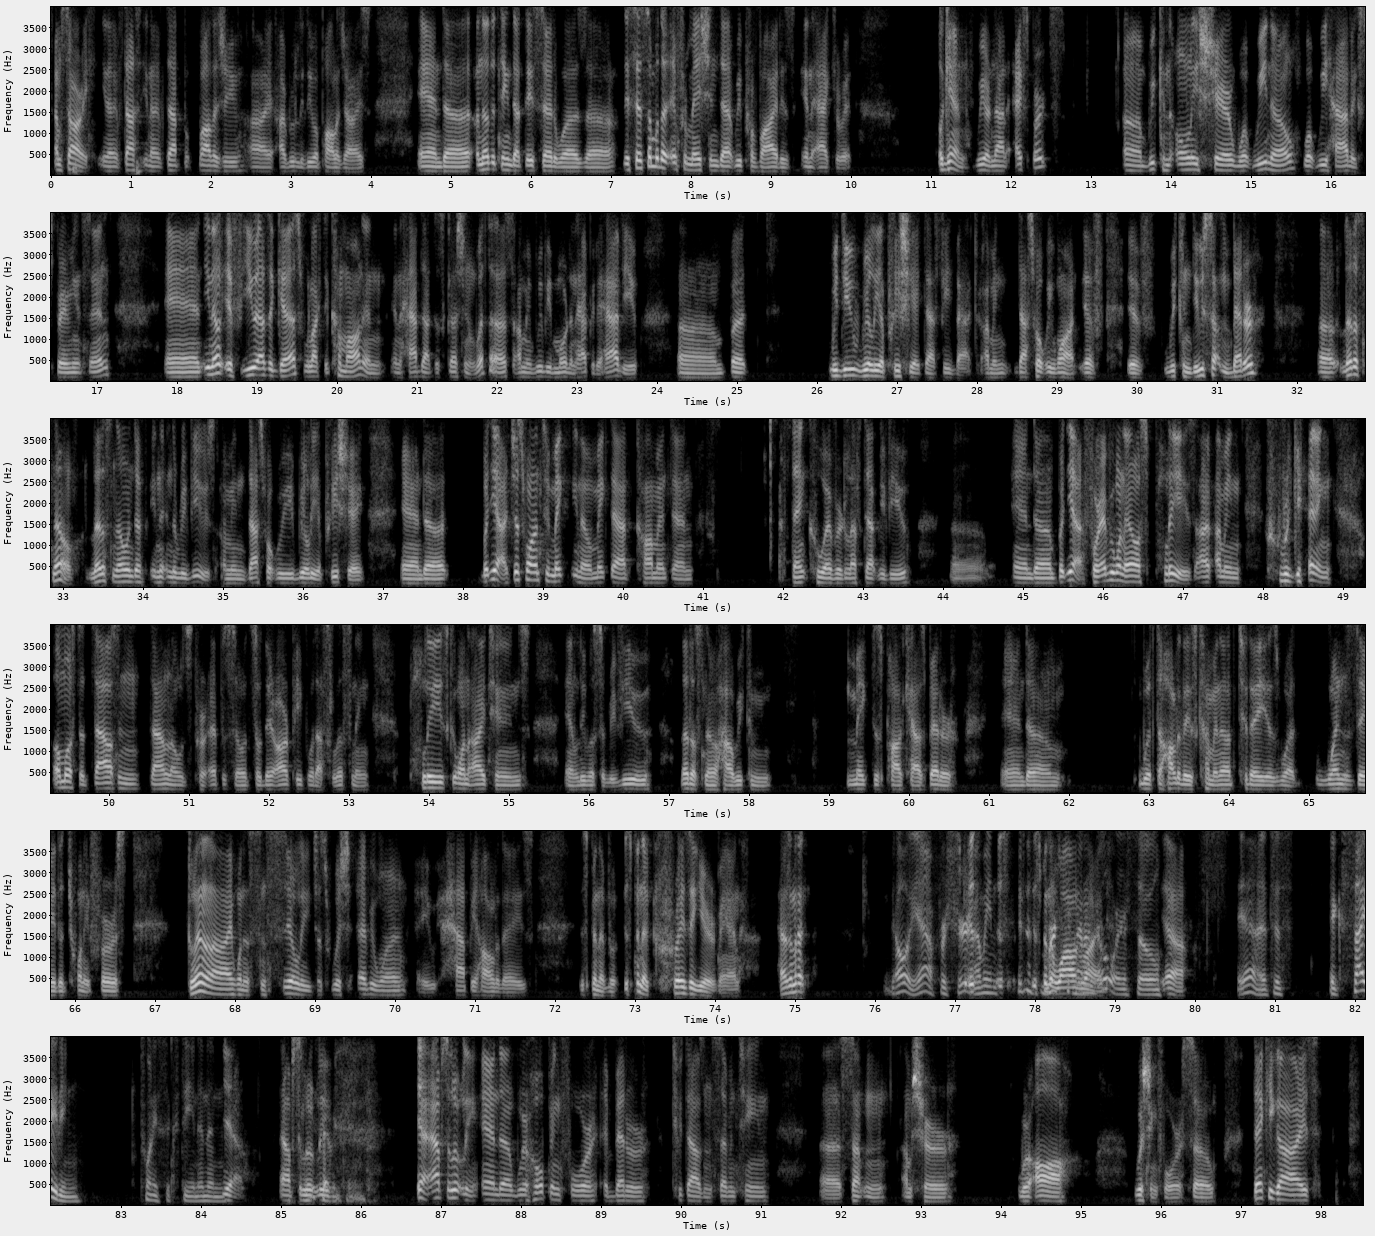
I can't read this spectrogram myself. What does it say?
I'm sorry. You know, if that you know if that bothers you, I I really do apologize. And uh, another thing that they said was uh, they said some of the information that we provide is inaccurate. Again, we are not experts. Um, we can only share what we know, what we have experience in. And you know, if you as a guest would like to come on and, and have that discussion with us, I mean, we'd be more than happy to have you. Um, but we do really appreciate that feedback. I mean, that's what we want. If if we can do something better, uh, let us know. Let us know in the in, in, the reviews. I mean, that's what we really appreciate. And uh, but yeah, I just wanted to make you know make that comment and thank whoever left that review. Uh, And uh, but yeah, for everyone else, please. I, I mean, we're getting almost a thousand downloads per episode, so there are people that's listening. Please go on iTunes and leave us a review. Let us know how we can make this podcast better. And um, with the holidays coming up, today is what Wednesday, the twenty first. Glen and I want to sincerely just wish everyone a happy holidays. It's been a it's been a crazy year, man, hasn't it? Oh yeah, for sure. It- I mean, it's- it it's been a wild out of ride. Nowhere, so Yeah, yeah, it's just exciting. 2016 and then yeah, absolutely. 2017. Yeah, absolutely. And uh, we're hoping for a better 2017. Uh, something I'm sure we're all wishing for. So, thank you guys.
